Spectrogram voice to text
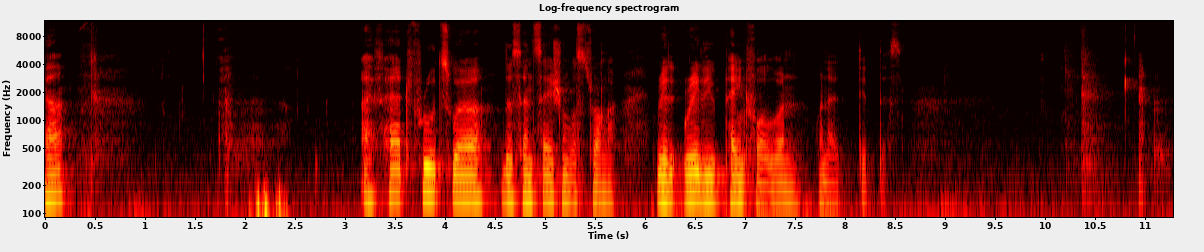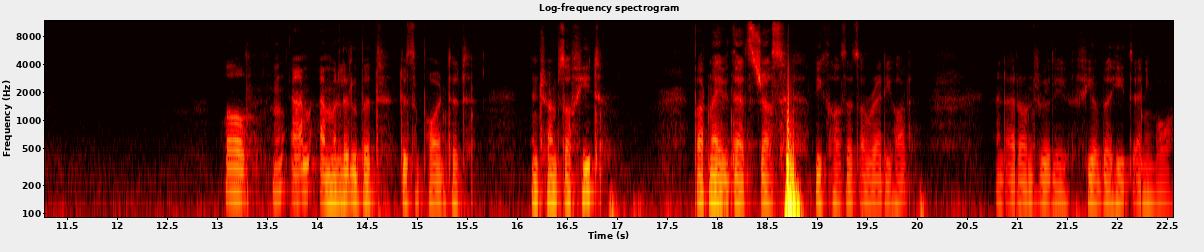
yeah. I've had fruits where the sensation was stronger. Really really painful when when I did this. Well I'm, I'm a little bit disappointed in terms of heat but maybe that's just because it's already hot and I don't really feel the heat anymore.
